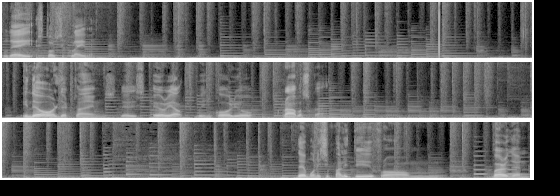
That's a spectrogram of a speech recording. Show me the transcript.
today Stoltzekleiven. In the older times, there is area being called The municipality from Bergen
